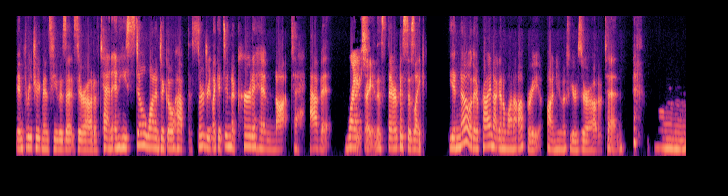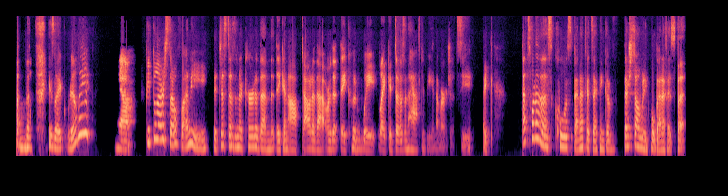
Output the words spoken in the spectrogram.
in three treatments, he was at zero out of 10, and he still wanted to go have the surgery. Like it didn't occur to him not to have it. Right. Right. This therapist is like, you know, they're probably not going to want to operate on you if you're zero out of 10. Mm-hmm. He's like, really? Yeah. People are so funny. It just doesn't occur to them that they can opt out of that or that they could wait. Like it doesn't have to be an emergency. Like that's one of the coolest benefits I think of. There's so many cool benefits, but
